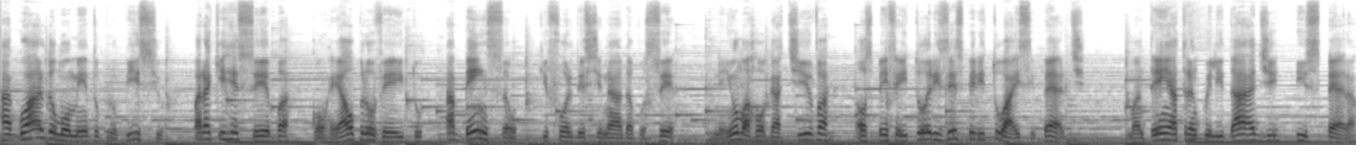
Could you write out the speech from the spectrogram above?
Aguarda o momento propício para que receba, com real proveito, a bênção que for destinada a você. Nenhuma rogativa aos benfeitores espirituais se perde. Mantenha a tranquilidade e espera.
